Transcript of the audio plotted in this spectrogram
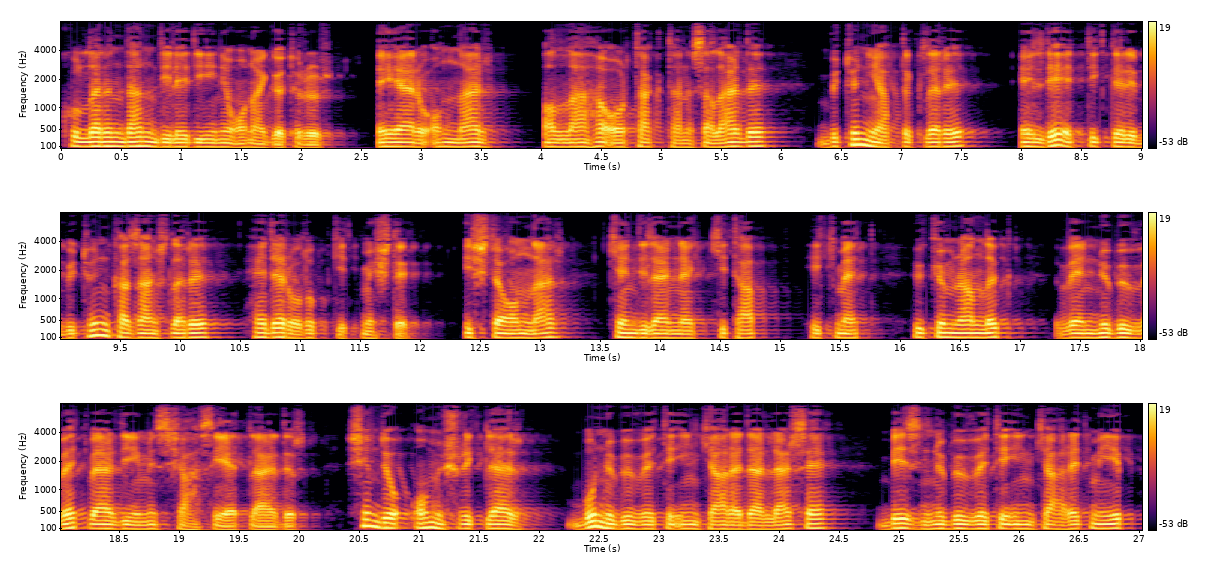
kullarından dilediğini ona götürür. Eğer onlar Allah'a ortak tanısalardı bütün yaptıkları, elde ettikleri bütün kazançları heder olup gitmişti. İşte onlar kendilerine kitap, hikmet, hükümranlık ve nübüvvet verdiğimiz şahsiyetlerdir. Şimdi o müşrikler bu nübüvveti inkar ederlerse biz nübüvveti inkar etmeyip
